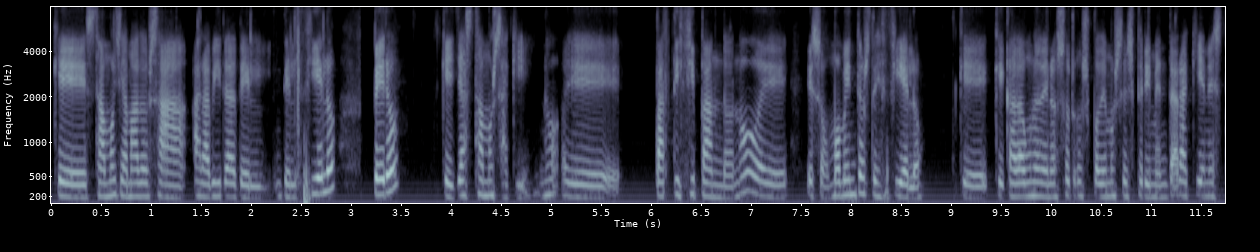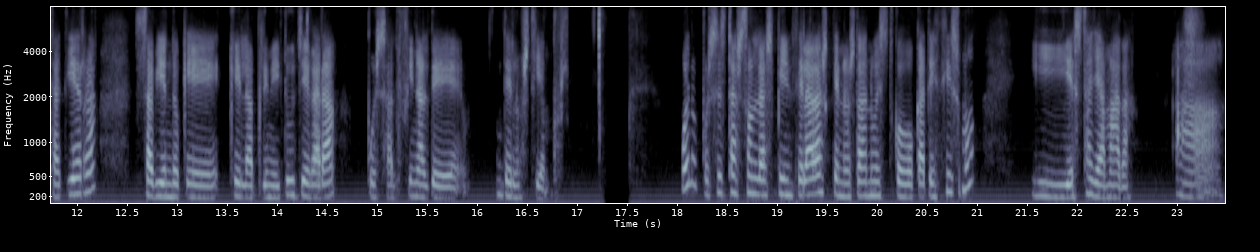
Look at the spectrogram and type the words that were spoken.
que estamos llamados a, la vida del, cielo, pero que ya estamos aquí, ¿no? Eh, participando, ¿no? Eh, eso, momentos de cielo, que, cada uno de nosotros podemos experimentar aquí en esta tierra, sabiendo que, la plenitud llegará pues al final de, los tiempos. Bueno, pues estas son las pinceladas que nos da nuestro catecismo y esta llamada a,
